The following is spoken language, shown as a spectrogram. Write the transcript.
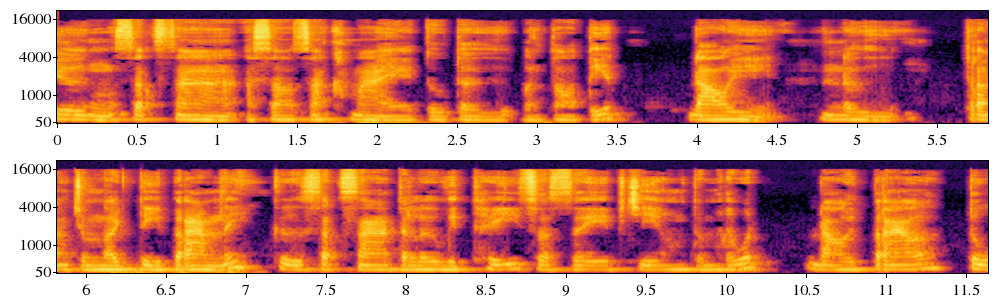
យើងសិក្សាអក្សរសាស្ត្រខ្មែរទូទៅបន្តទៀតដោយនៅត្រង់ចំណុចទី5នេះគឺសិក្សាទៅលើវិធីសរសេរព្យាង្គតម្រួតដោយប្រើតួ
